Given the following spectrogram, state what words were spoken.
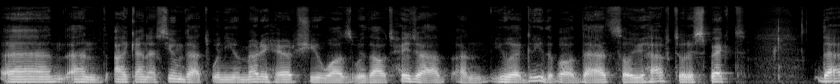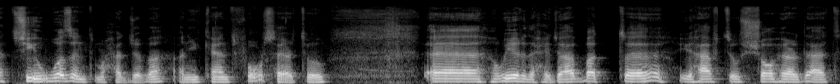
And, and I can assume that when you marry her, she was without hijab, and you agreed about that. So you have to respect that she wasn't muhajjaba and you can't force her to uh, wear the hijab, but uh, you have to show her that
